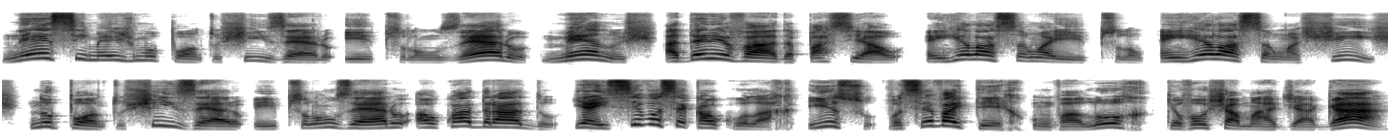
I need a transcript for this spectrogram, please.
nesse mesmo ponto x0 e y0 menos a derivada parcial em relação a y em relação a x no ponto x0 e y0 ao quadrado. E aí, se você calcular isso, você vai ter um valor que eu vou chamar de h,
